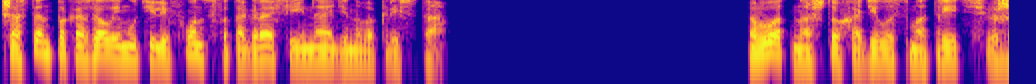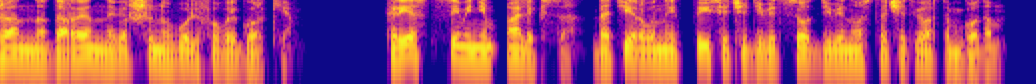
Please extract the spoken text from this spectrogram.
Шастен показал ему телефон с фотографией найденного креста. Вот на что ходила смотреть Жанна Дорен на вершину Вольфовой горки. Крест с именем Алекса, датированный 1994 годом.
